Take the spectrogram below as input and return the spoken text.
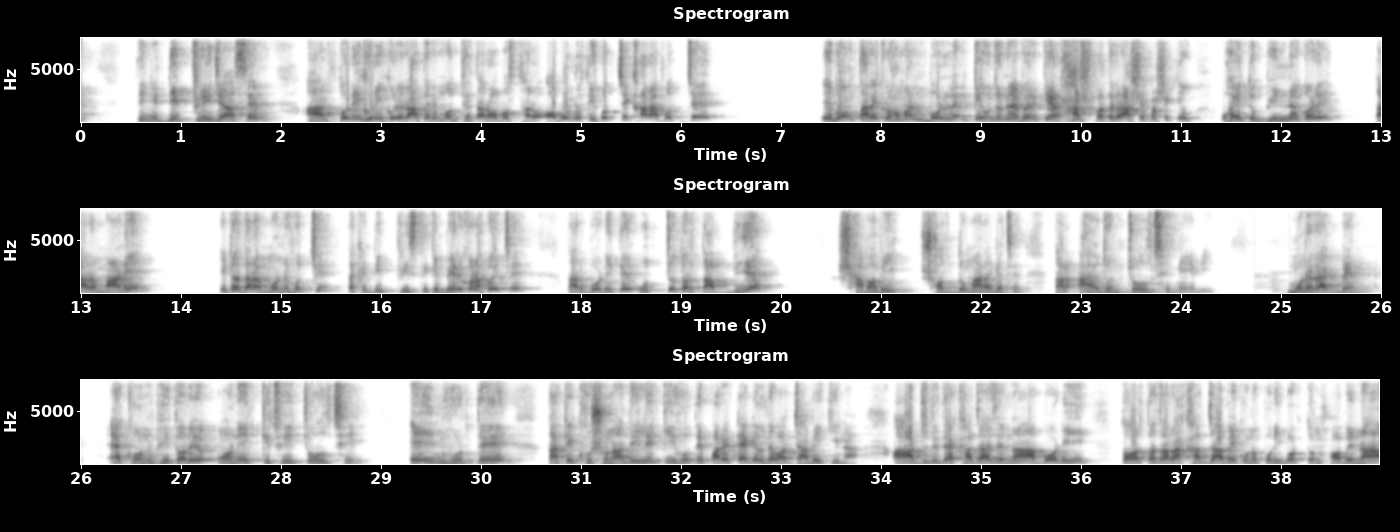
তিনি ডিপ ফ্রিজে আছেন, আর তড়িঘড়ি করে রাতের মধ্যে তার অবস্থার অবনতি হচ্ছে, খারাপ হচ্ছে। এবং তারেক রহমান বললেন, কেউ যেন এভার কেয়ার হাসপাতালের আশেপাশে কেউ হয়তো ভিন্ন করে। তার মানে এটা দ্বারা মনে হচ্ছে তাকে ডিপ ফ্রিজ থেকে বের করা হয়েছে। তার বডিতে উচ্চতর তাপ দিয়ে স্বাভাবিক সদ্য মারা গেছেন। তার আয়োজন চলছে, মেবি। মনে রাখবেন, এখন ভিতরে অনেক কিছুই চলছে। এই মুহূর্তে তাকে ঘোষণা দিলে কি হতে পারে, ট্যাগেল দেওয়া যাবে কি না আর যদি দেখা যায় যে না, বডি তরতাজা রাখা যাবে, কোনো পরিবর্তন হবে না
